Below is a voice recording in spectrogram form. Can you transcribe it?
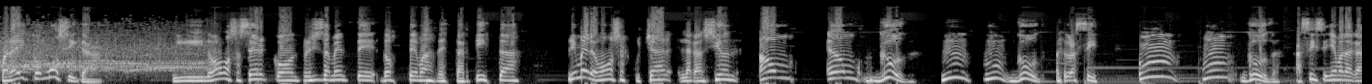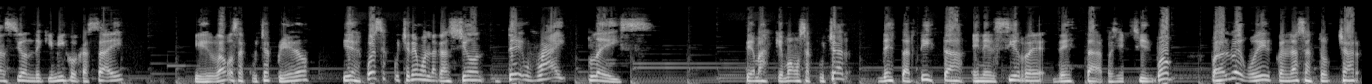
para ir con música. Y lo vamos a hacer con precisamente dos temas de esta artista. Primero vamos a escuchar la canción Um, Um, Good. Mm, mm, good, algo así. Mm, mm, good. Así se llama la canción de Kimiko Kasai. Y vamos a escuchar primero. Y después escucharemos la canción The Right Place. Temas que vamos a escuchar de esta artista en el cierre de esta City Pop. Para luego ir con el Top Chart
